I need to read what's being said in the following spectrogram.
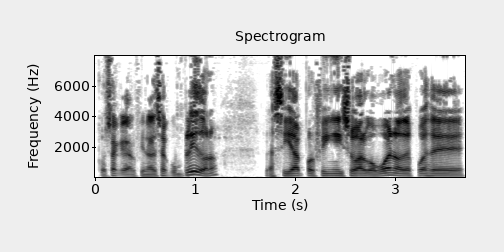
cosa que al final se ha cumplido, ¿no? La CIA por fin hizo algo bueno después de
